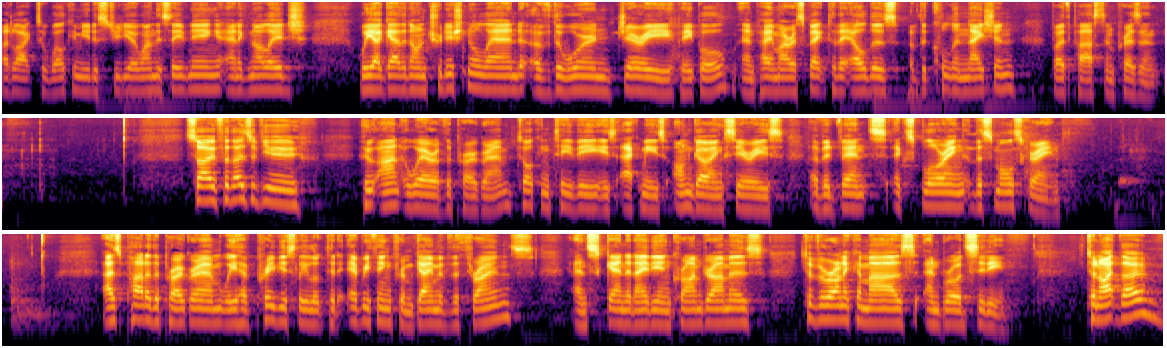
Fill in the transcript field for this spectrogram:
I'd like to welcome you to Studio One this evening and acknowledge we are gathered on traditional land of the Wurundjeri people and pay my respect to the elders of the Kulin Nation, both past and present. So, for those of you who aren't aware of the program, Talking TV is ACMI's ongoing series of events exploring the small screen. As part of the program, we have previously looked at everything from Game of the Thrones and Scandinavian crime dramas to Veronica Mars and Broad City. Tonight, though,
